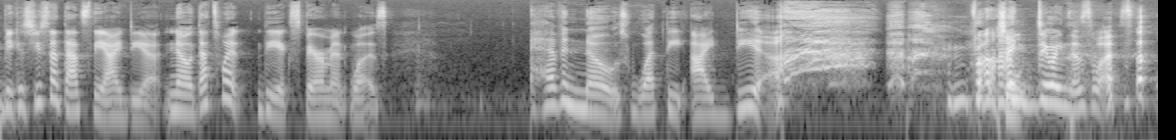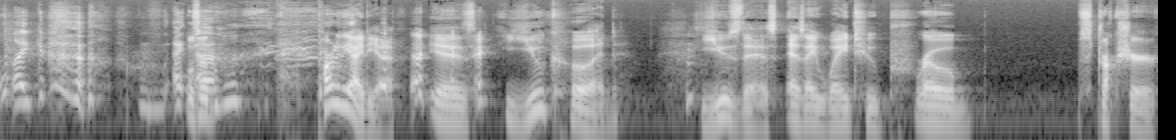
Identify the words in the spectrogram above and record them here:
because you said that's the idea. No, that's what the experiment was. Heaven knows what the idea behind So- doing this was. like, Well, so part of the idea is you could use this as a way to probe structure,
